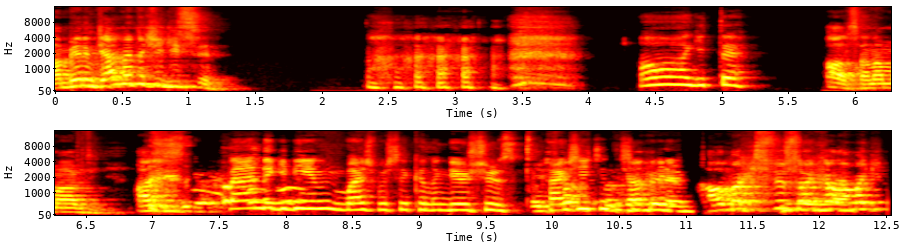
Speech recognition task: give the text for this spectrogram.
Lan benim gelmedi ki gitsin. Aa gitti. Al sana mavi. Azize. Ben de gideyim baş başa kalın görüşürüz. Her şey için teşekkür Kendine- ederim. Kalmak istiyorsan kal ama git.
